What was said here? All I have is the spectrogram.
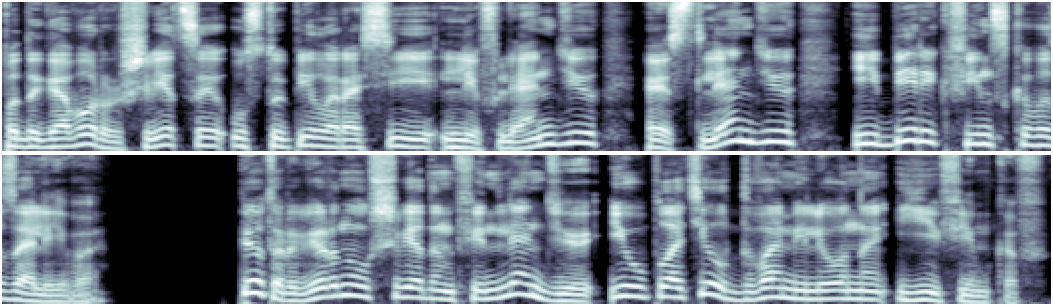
По договору Швеция уступила России Лифляндию, Эстляндию и берег Финского залива. Петр вернул шведам Финляндию и уплатил 2 миллиона ефимков.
